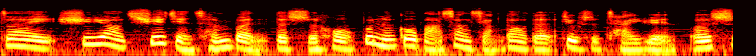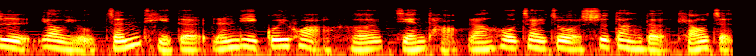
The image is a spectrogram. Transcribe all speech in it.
在需要削减成本的时候，不能够马上想到的就是裁员，而是要有整体的人力规划和检讨，然后再做适当的调整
